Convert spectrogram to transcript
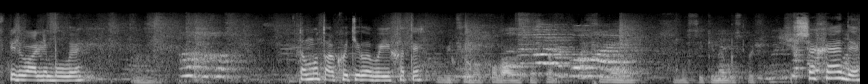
в підвалі були. Тому так хотіла виїхати. Від чого ховалися? Що, чому настільки небезпечно? Шахеди.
